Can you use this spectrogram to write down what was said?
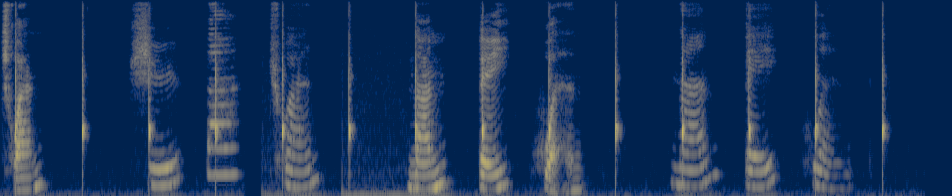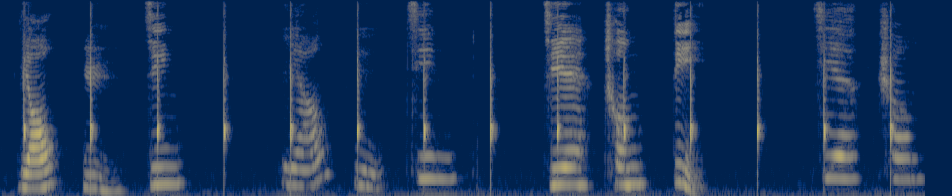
传，十八传，南北混，南北混，辽与金，辽与金，皆称帝。皆称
